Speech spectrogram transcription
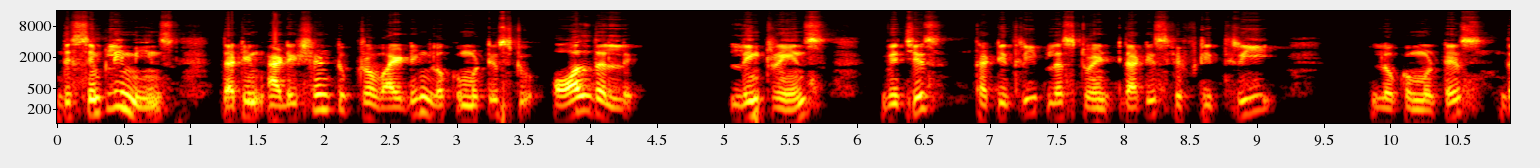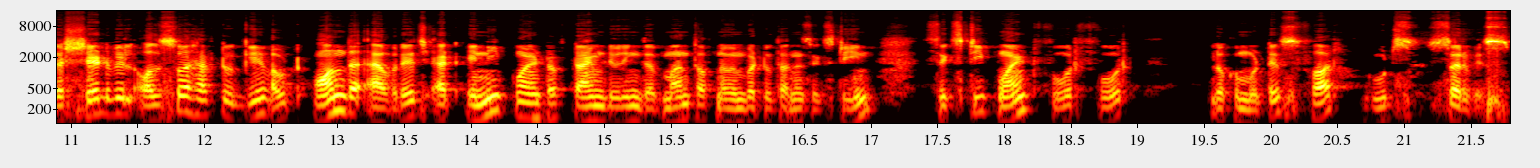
This simply means that in addition to providing locomotives to all the li link trains, which is 33 plus 20, that is 53 locomotives, the shed will also have to give out on the average at any point of time during the month of November 2016, 60.44 locomotives for goods service.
